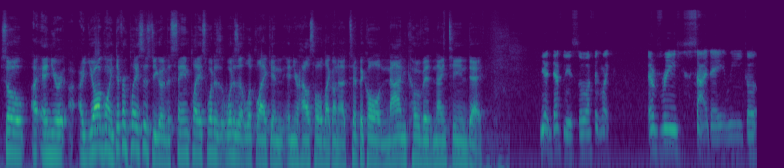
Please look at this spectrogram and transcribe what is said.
So, uh, and you're are you all going different places? Do you go to the same place? What does what does it look like in in your household, like on a typical non COVID nineteen day? Yeah, definitely. So I think like every Saturday we go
